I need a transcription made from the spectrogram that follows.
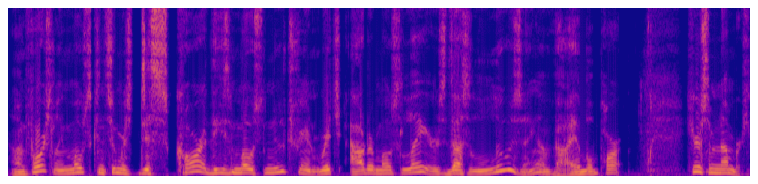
Unfortunately, most consumers discard these most nutrient-rich outermost layers, thus losing a valuable part. Here are some numbers.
